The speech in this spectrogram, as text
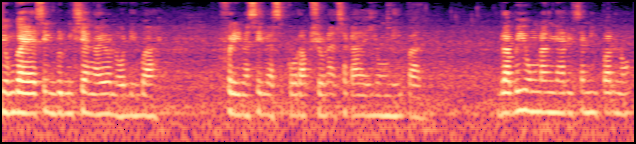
Yung gaya sa Indonesia ngayon, o, di ba? Free na sila sa corruption at saka yung Nepal. Grabe yung nangyari sa Nepal, no?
